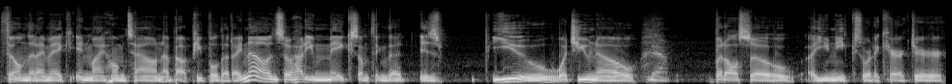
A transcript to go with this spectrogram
film that I make in my hometown about people that I know. And so, how do you make something that is you, what you know, Yeah. but also a unique sort of character,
